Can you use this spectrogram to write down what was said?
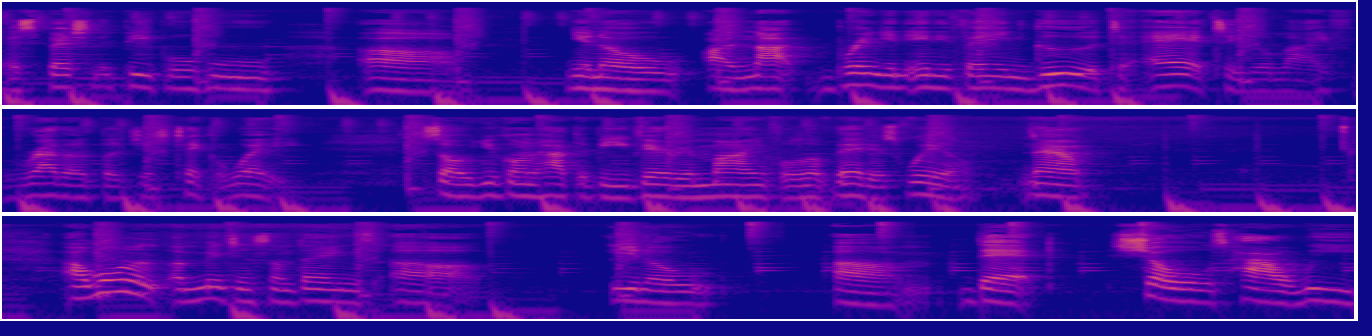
especially people who, uh, you know, are not bringing anything good to add to your life, rather but just take away. So you're going to have to be very mindful of that as well. Now, I want to uh, mention some things, uh, you know, um, that shows how we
